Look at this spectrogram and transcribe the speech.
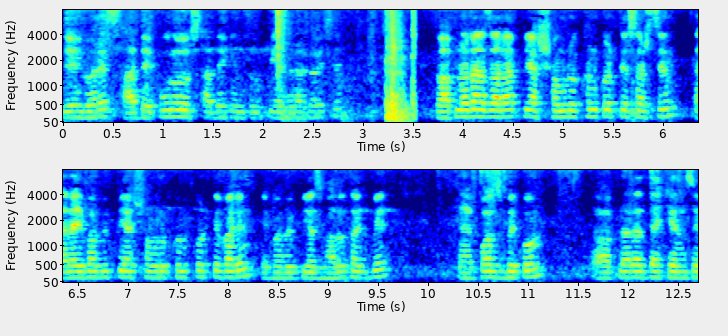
যে ঘরে ছাদে, পুরো ছাদে কিন্তু পেঁয়াজ রাখা হয়েছে। তো আপনারা যারা পেঁয়াজ সংরক্ষণ করতে চাচ্ছেন, তারা এইভাবে পেঁয়াজ সংরক্ষণ করতে পারেন। এভাবে পেঁয়াজ ভালো থাকবে। পচবে কম আপনারা দেখেন যে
